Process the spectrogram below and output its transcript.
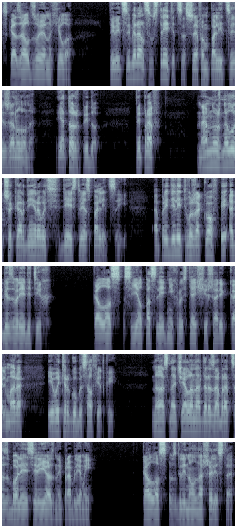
сказал Зуэну Хило. Ты ведь собирался встретиться с шефом полиции Жанлуна. Я тоже приду. Ты прав. Нам нужно лучше координировать действия с полицией, определить вожаков и обезвредить их. Колосс съел последний хрустящий шарик кальмара и вытер губы салфеткой. Но сначала надо разобраться с более серьезной проблемой. Колосс взглянул на Шелеста,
